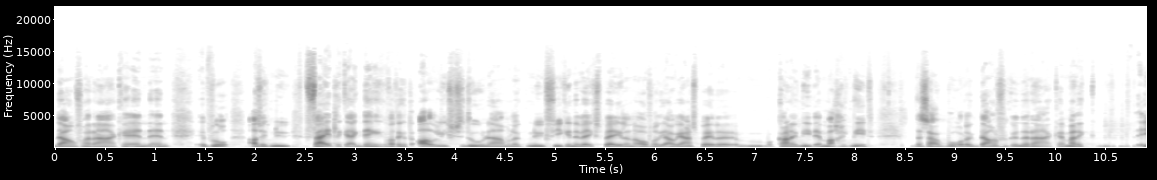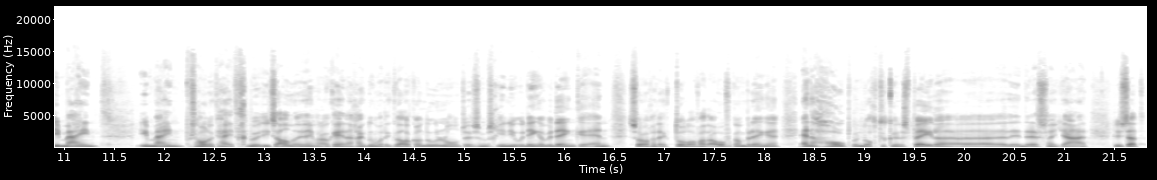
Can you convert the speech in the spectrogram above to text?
down van raken. En, en ik bedoel, als ik nu feitelijk kijk, denk ik wat ik het allerliefste doe... namelijk nu vier keer in de week spelen en overal die oudejaars spelen... kan ik niet en mag ik niet. Dan zou ik behoorlijk down van kunnen raken. Maar ik, in mijn in mijn persoonlijkheid gebeurt iets anders. Ik denk van oké, dan ga ik doen wat ik wel kan doen. En ondertussen misschien nieuwe dingen bedenken. En zorgen dat ik toch nog wat over kan brengen. En hopen nog te kunnen spelen uh, in de rest van het jaar. Dus dat,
